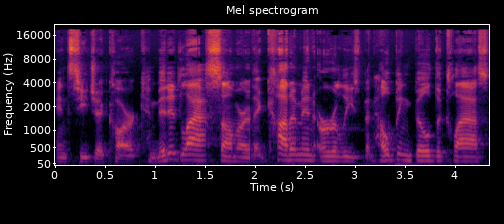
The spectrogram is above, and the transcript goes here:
in CJ Carr, committed last summer. They got him in early. He's been helping build the class.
